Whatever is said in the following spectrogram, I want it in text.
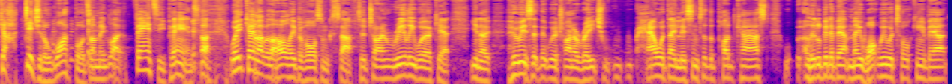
God, digital whiteboards. I mean, like fancy pants. Like, we came up with a whole heap of awesome stuff to try and really work out, you know, who is it that we're trying to reach? How would they listen to the podcast? A little bit about me, what we were talking about.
